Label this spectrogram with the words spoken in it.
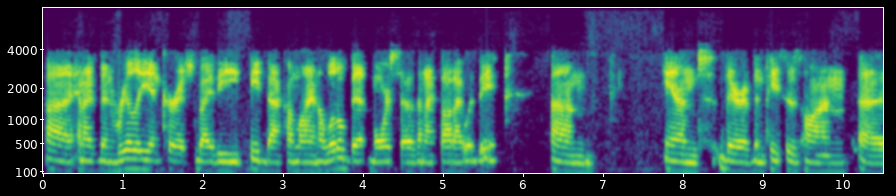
Uh, and I've been really encouraged by the feedback online a little bit more so than I thought I would be. Um, and there have been pieces on uh,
